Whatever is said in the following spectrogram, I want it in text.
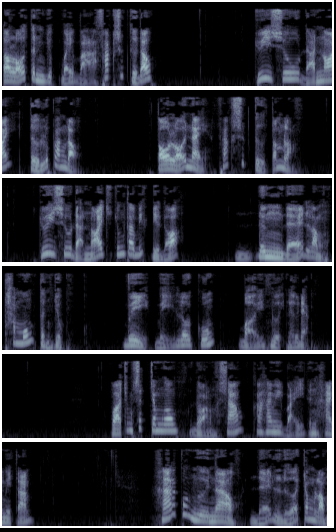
Tội lỗi tình dục bậy bạ phát xuất từ đâu? Chúa Giêsu đã nói từ lúc ban đầu, Tội lỗi này phát xuất từ tấm lòng. Chúa Giêsu đã nói cho chúng ta biết điều đó. Đừng để lòng tham muốn tình dục vì bị lôi cuốn bởi người nữ đẹp. Và trong sách trong ngôn đoạn 6 có 27 đến 28. Há có người nào để lửa trong lòng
